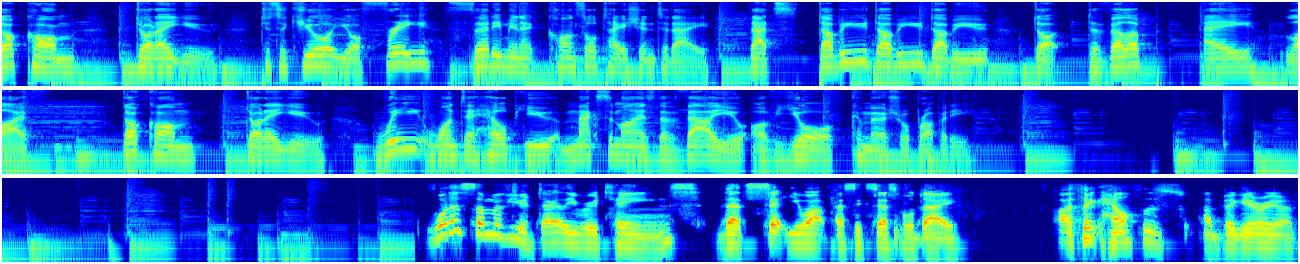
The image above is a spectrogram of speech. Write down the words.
www.developalife.com.au to secure your free 30 minute consultation today. That's www.developalife.com.au. We want to help you maximize the value of your commercial property. What are some of your daily routines that set you up a successful day? I think health is a big area of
